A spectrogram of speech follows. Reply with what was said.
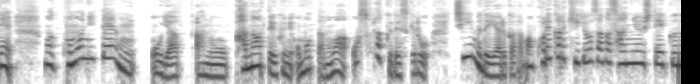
で、まあ、この2点をや、あの、かなっていうふうに思ったのは、おそらくですけど、チームでやる方、まあ、これから企業さんが参入していく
